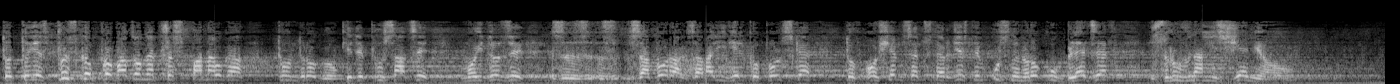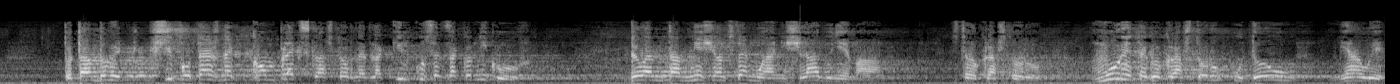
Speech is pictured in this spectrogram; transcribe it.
to, to jest wszystko prowadzone przez Pana Boga tą drogą. Kiedy Prusacy, moi drodzy, z, z, w zaborach zawali Wielkopolskę, to w 848 roku Bledzew zrównali z ziemią. To tam były trzy potężne kompleks klasztorne dla kilkuset zakonników. Byłem tam miesiąc temu, ani śladu nie ma z tego klasztoru. Mury tego klasztoru u dołu miały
